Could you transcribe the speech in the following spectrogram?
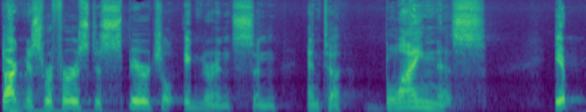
Darkness refers to spiritual ignorance and, and to blindness. It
